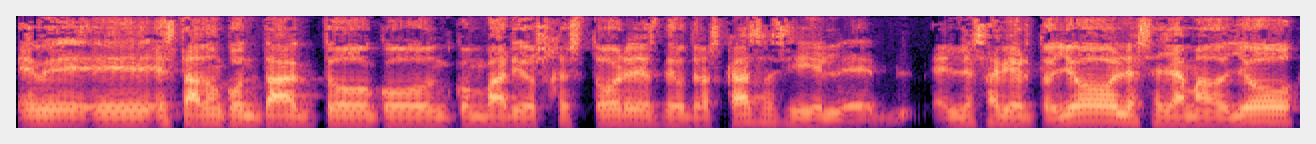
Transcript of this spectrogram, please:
he, estado en contacto con, con, varios gestores de otras casas y él, les ha abierto yo, les he llamado yo,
